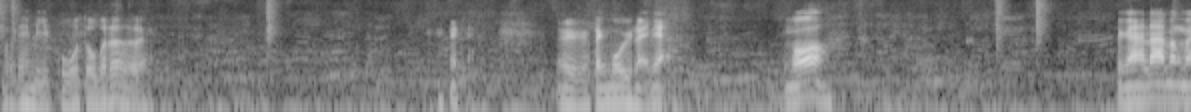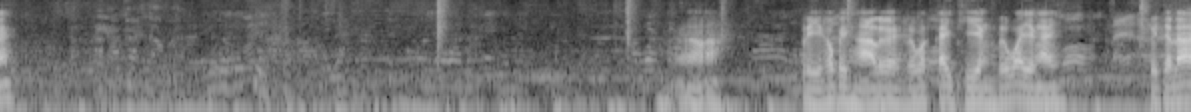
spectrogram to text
ดูได้หมีภูตัวเบ้อเร่อเลย เออแตงโมอยู่ไหนเนี่ยโมเป็นไงได้บ้างไหม อาอะปรีเข้าไปหาเลยหรือว่าใกล้เคียงหรือว่ายังไงก็ไหนคือจะได้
